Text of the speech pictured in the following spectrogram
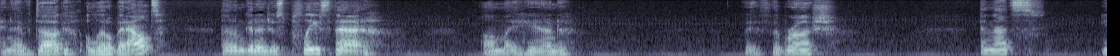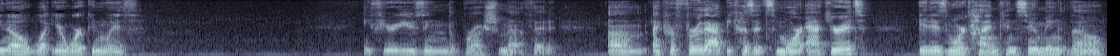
and I've dug a little bit out and I'm going to just place that on my hand with the brush and that's you know what you're working with if you're using the brush method. Um, I prefer that because it's more accurate. It is more time consuming though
